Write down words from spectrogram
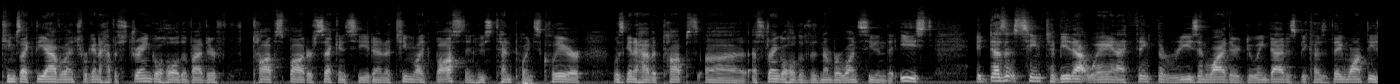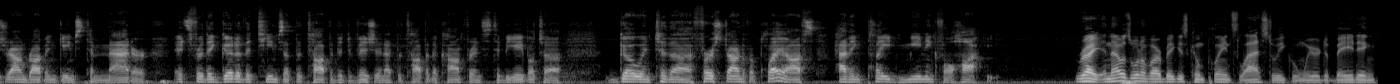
teams like the Avalanche were going to have a stranglehold of either top spot or second seed, and a team like Boston, who's 10 points clear, was going to have a top uh, a stranglehold of the number one seed in the East. It doesn't seem to be that way, and I think the reason why they're doing that is because they want these round robin games to matter. It's for the good of the teams at the top of the division, at the top of the conference, to be able to go into the first round of the playoffs having played meaningful hockey. Right, and that was one of our biggest complaints last week when we were debating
